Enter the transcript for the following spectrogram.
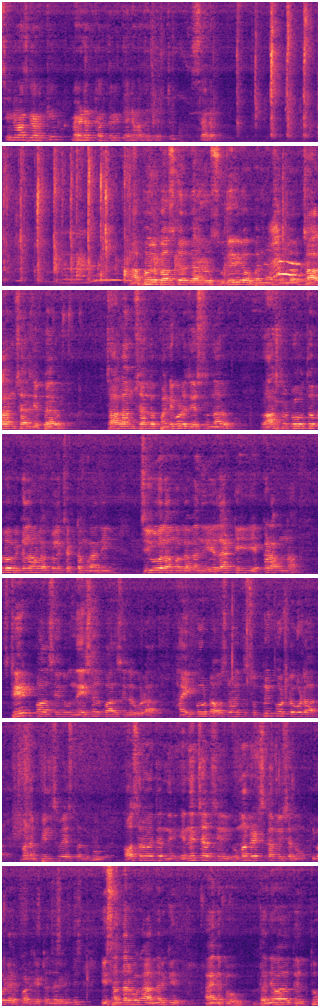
శ్రీనివాస్ గారికి మేడంకి అందరికి ధన్యవాదాలు చెప్తూ సెలవు. ఆపోలు భాస్కర్ గారు సుదీర్ఘ ఉపన్యాసంలో చాలా అంశాలు చెప్పారు. చాలా అంశాల్లో పని కూడా చేస్తున్నారు. రాష్ట్ర ప్రభుత్వంలో వికలాంగుల హక్కుల చట్టం కానీ జీవోల అమల్లో కానీ ఎలాంటి ఎక్కడ ఉన్నా స్టేట్ పాలసీలు నేషనల్ పాలసీలో కూడా హైకోర్టు అవసరమైతే సుప్రీంకోర్టులో కూడా మనం పిలిచి వేస్తేందుకు అవసరమైతే ఎన్హెచ్ఆర్సీ హ్యూమన్ రైట్స్ కమిషన్ కూడా ఏర్పాటు చేయడం జరిగింది. ఈ సందర్భంగా అందరికీ ఆయనకు ధన్యవాదాలు తెలుపుతూ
